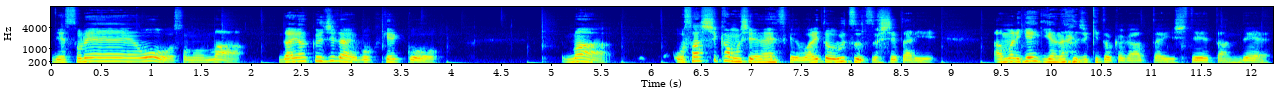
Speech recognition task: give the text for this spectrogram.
で、それを、その、まあ、大学時代僕結構、まあ、お察しかもしれないですけど、割とうつうつしてたり、あんまり元気がない時期とかがあったりしてたんで、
